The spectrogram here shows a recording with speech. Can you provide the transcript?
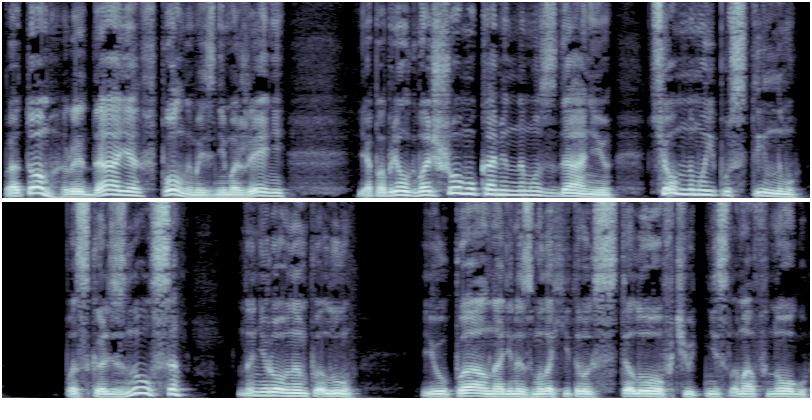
Потом, рыдая в полном изнеможении, я побрел к большому каменному зданию, темному и пустынному, поскользнулся на неровном полу и упал на один из малахитовых столов, чуть не сломав ногу,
